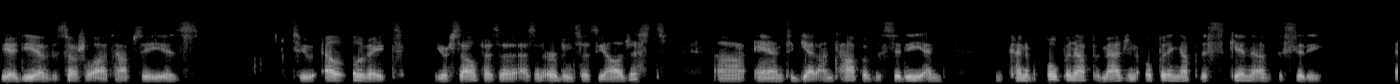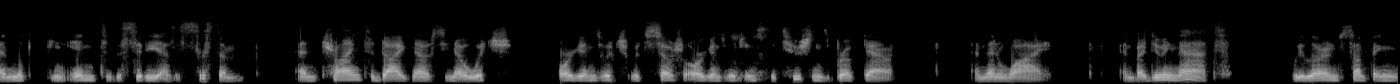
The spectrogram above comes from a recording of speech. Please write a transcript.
the idea of the social autopsy is to elevate yourself as a as an urban sociologist uh, and to get on top of the city and kind of open up imagine opening up the skin of the city and looking into the city as a system and trying to diagnose you know which organs which which social organs which institutions broke down and then why and by doing that we learn something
